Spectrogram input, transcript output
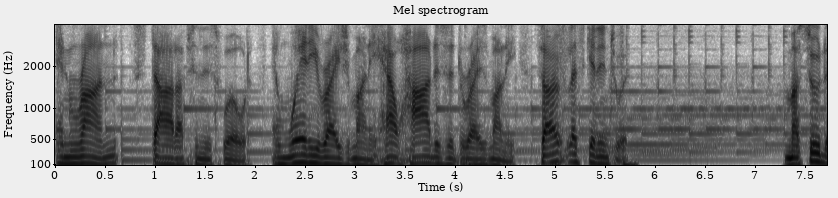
and run startups in this world? And where do you raise your money? How hard is it to raise money? So let's get into it. Masood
